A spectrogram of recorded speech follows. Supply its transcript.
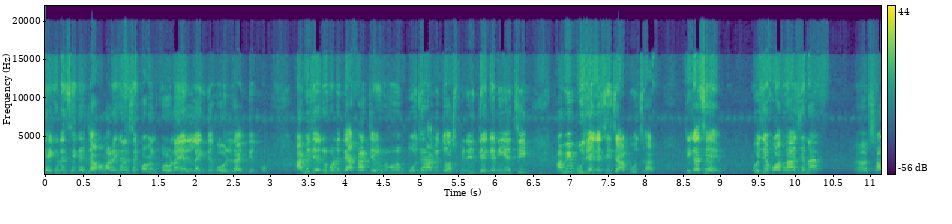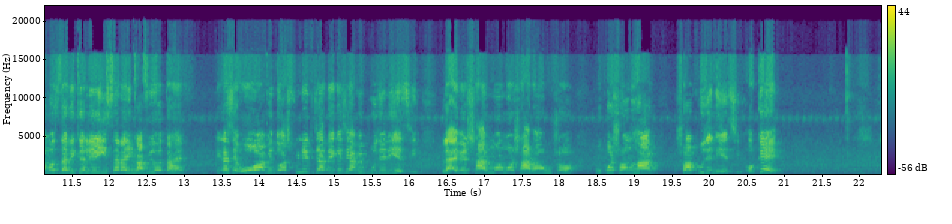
সেখানে সেখানে যাও। আমার এখানে সে কমেন্ট করো না এর লাইভ দেখো ওর লাইভ দেখো। আমি যেটুকুনি দেখার যেটুকুনি বোঝার আমি দশ মিনিট দেখে নিয়েছি। আমি বুঝে গেছি যা বোঝার ঠিক আছে? ওই যে কথা আছে না আহ, সমঝদারিকে নিয়ে ইশারাই কাফি হতা হয় ঠিক আছে? ও আমি দশ মিনিট যা দেখেছি আমি বুঝে নিয়েছি। লাইভের সারমর্ম সারাংশ উপসংহার সব বুঝে নিয়েছি ওকে তো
